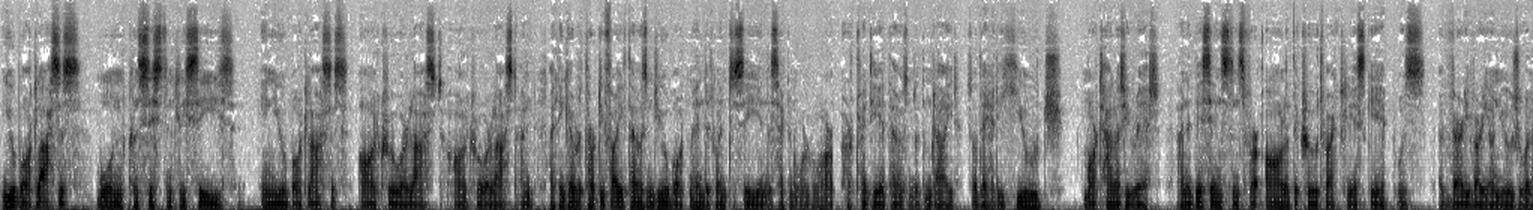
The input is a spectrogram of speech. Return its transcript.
U boat losses, one consistently sees in U boat losses, all crew were lost, all crew were lost. And I think out of 35,000 U boat men that went to sea in the Second World War, or 28,000 of them died. So they had a huge mortality rate. And in this instance, for all of the crew to actually escape was very, very unusual.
